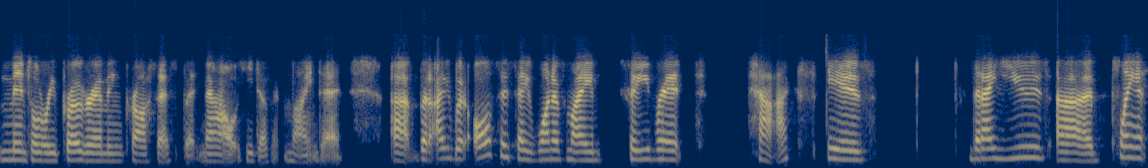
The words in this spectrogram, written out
mental reprogramming process, but now he doesn't mind it. Uh, but I would also say one of my favorite hacks is that I use a plant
